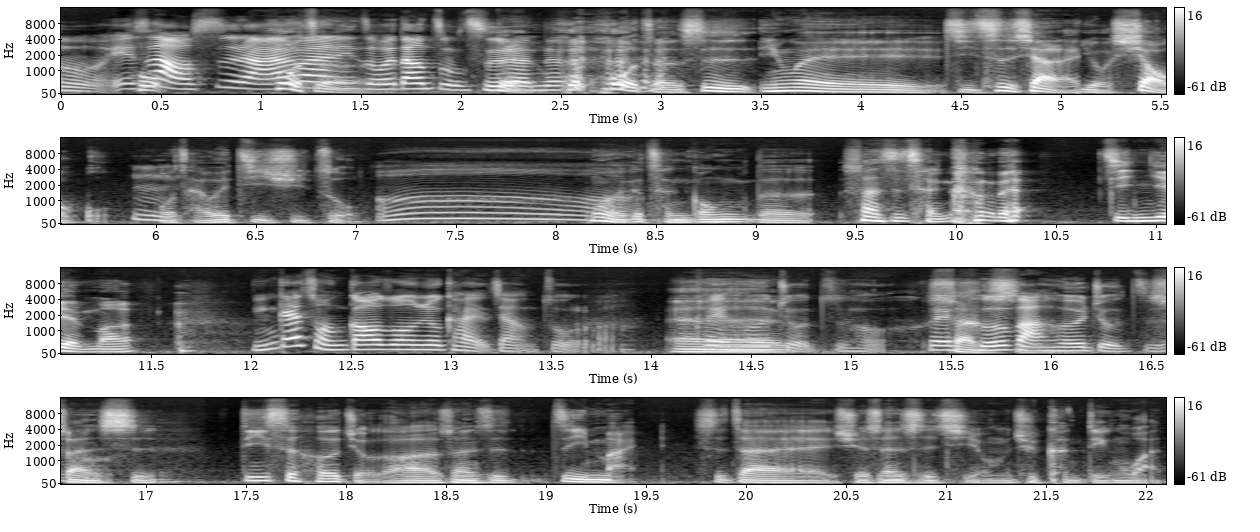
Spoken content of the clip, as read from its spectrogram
嗯，也是好事啦，不然你怎么会当主持人呢？或或者是因为几次下来有效果，嗯、我才会继续做。哦，我有一个成功的，算是成功的 经验吗？你应该从高中就开始这样做了吧？呃、可以喝酒之后，可以合法喝酒之后，算是第一次喝酒的话，算是自己买，是在学生时期，我们去垦丁玩，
